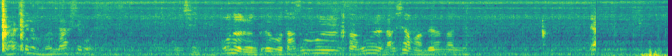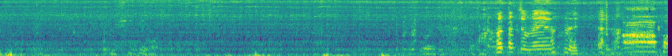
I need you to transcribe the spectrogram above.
낚시는 뭔 낚시고 그렇지. 오늘은 그리고 다섯 물, 다섯 물에 낚시하면 안 되는 날이야. 쉬기고 아, 딱좀 해놨네. 아 아파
